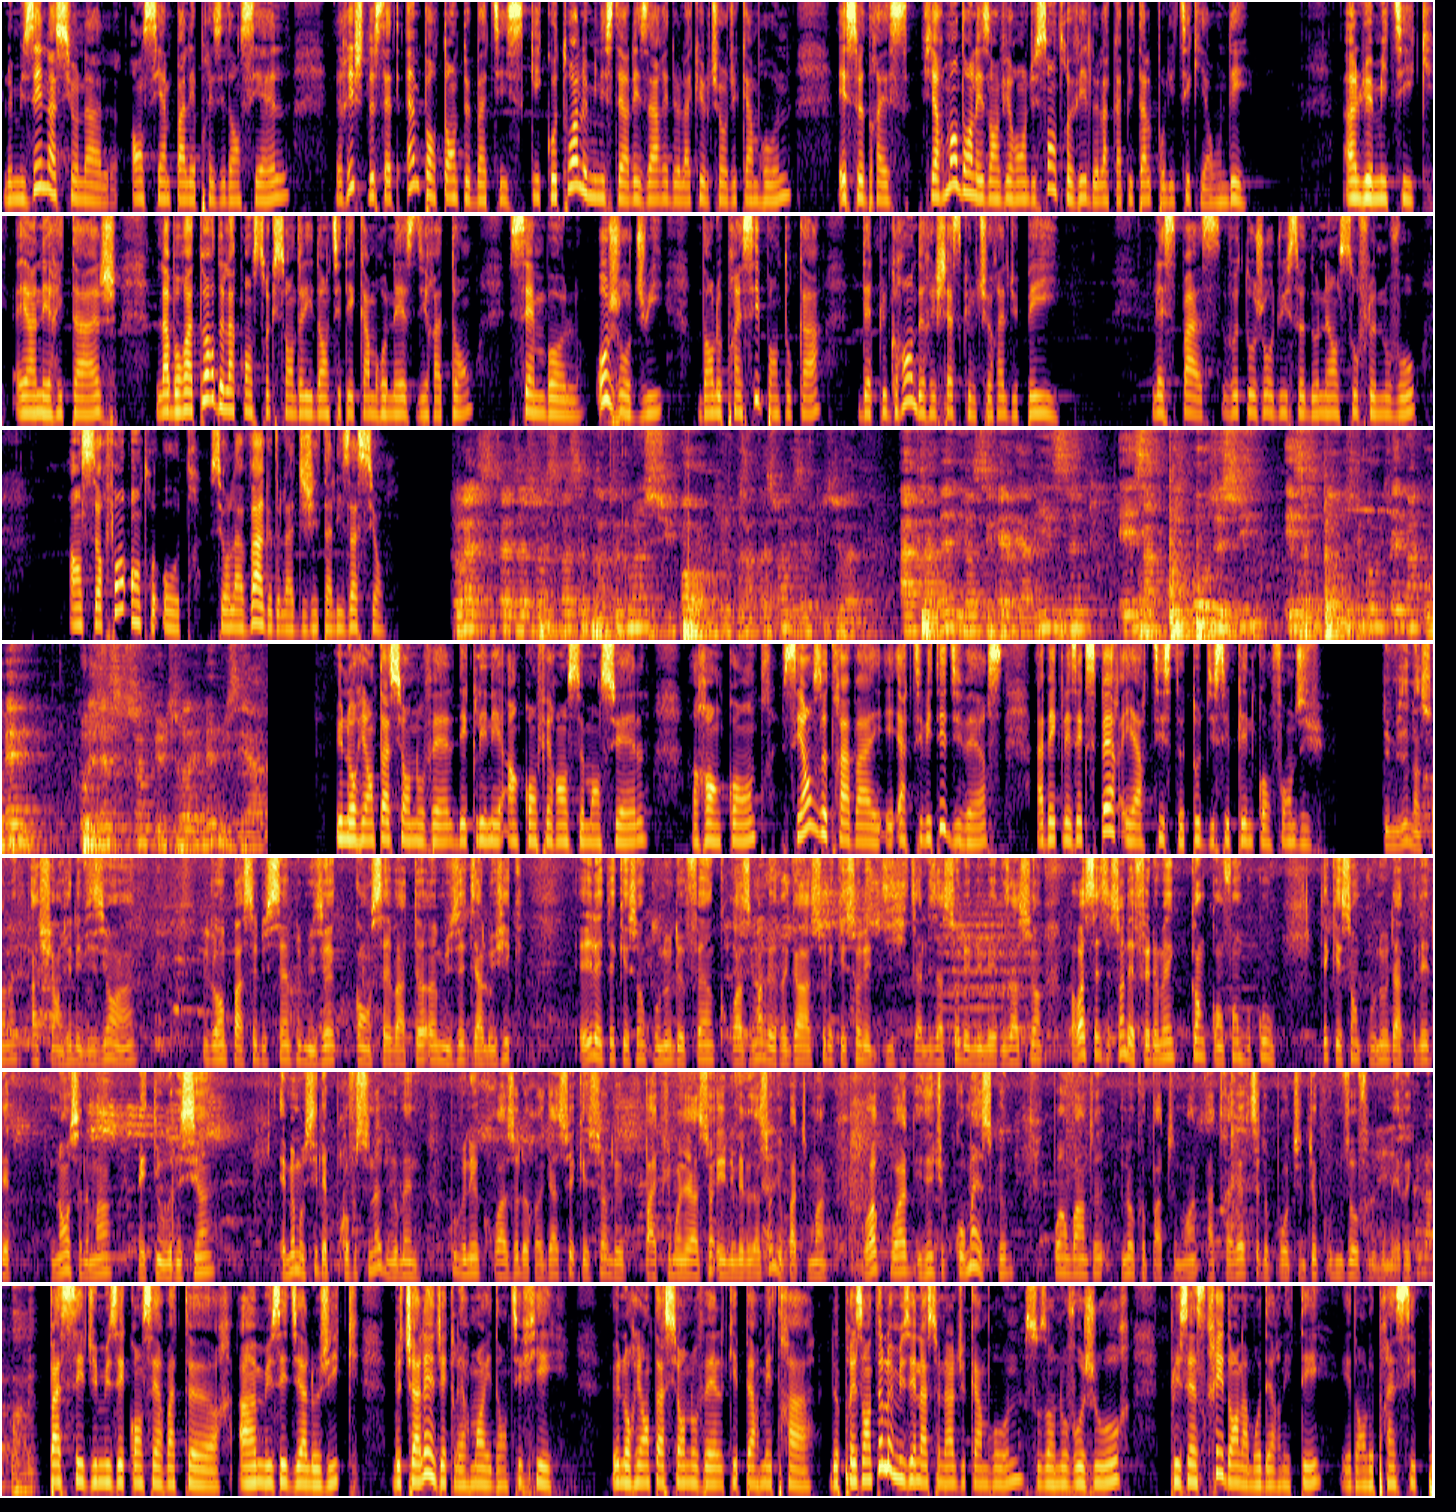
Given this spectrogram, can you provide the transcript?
Le musée national, ancien palais présidentiel, riche de cette importante bâtisse qui côtoie le ministère des Arts et de la Culture du Cameroun et se dresse fièrement dans les environs du centre-ville de la capitale politique Yaoundé. Un lieu mythique et un héritage, laboratoire de la construction de l'identité camerounaise, dira-t-on, symbole aujourd'hui, dans le principe en tout cas, des plus grandes richesses culturelles du pays. L'espace veut aujourd'hui se donner un souffle nouveau en surfant entre autres sur la vague de la digitalisation. Donc la digitalisation se présenter comme un support de présentation des œuvres culturelles à travers ce qu'elle réalise et ça propose aussi et ça se présente aussi comme très grand aubaine pour les institutions culturelles et même muséales. Une orientation nouvelle déclinée en conférences mensuelles, rencontres, séances de travail et activités diverses avec les experts et artistes toutes disciplines confondues. Le musée national a changé de vision. Hein. Ils doivent passer du simple musée conservateur à un musée dialogique. Et il était question pour nous de faire un croisement de regards sur les questions de digitalisation, de numérisation. Ce sont des phénomènes qu'on confond beaucoup. Il question pour nous d'appeler non seulement des théoriciens, et même aussi des professionnels du domaine pour venir croiser le regard sur les questions de patrimonialisation et numérisation du patrimoine. Voir comment est-ce que pour vendre notre patrimoine à travers cette opportunité que nous offre le numérique? Passer du musée conservateur à un musée dialogique, le challenge est clairement identifié. Une orientation nouvelle qui permettra de présenter le Musée national du Cameroun sous un nouveau jour, plus inscrit dans la modernité et dans le principe.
